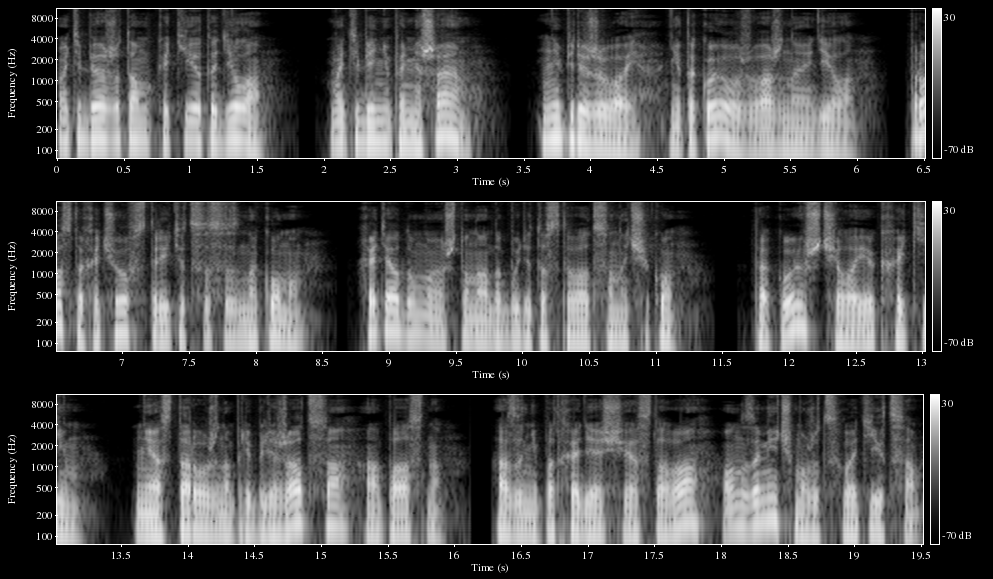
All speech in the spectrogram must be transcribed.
У тебя же там какие-то дела. Мы тебе не помешаем? Не переживай, не такое уж важное дело. Просто хочу встретиться со знакомым. Хотя думаю, что надо будет оставаться на чеку. Такой уж человек Хаким. Неосторожно приближаться опасно. А за неподходящие слова он за меч может схватиться.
